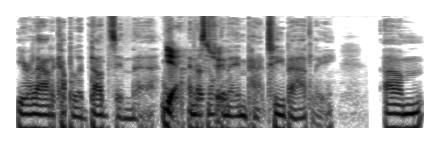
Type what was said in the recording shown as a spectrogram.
you're allowed a couple of duds in there. Yeah, and it's not going to impact too badly. Um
